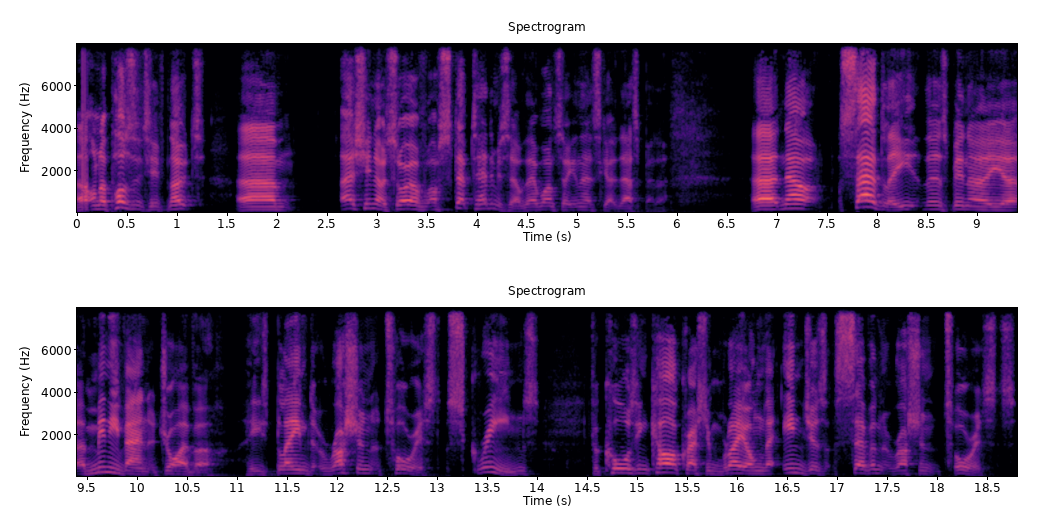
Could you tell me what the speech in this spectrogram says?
uh, on a positive note, um, actually, no, sorry, I've, I've, stepped ahead of myself there. One second, let's go. That's better. Uh, now, sadly, there's been a, uh, a minivan driver. He's blamed Russian tourist screams for causing car crash in Rayong that injures seven Russian tourists.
